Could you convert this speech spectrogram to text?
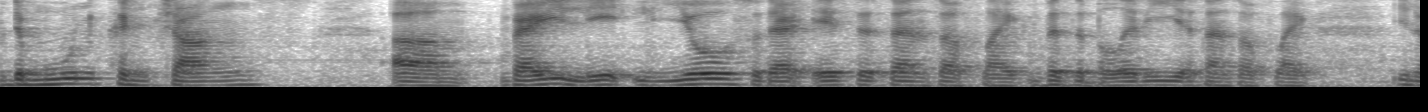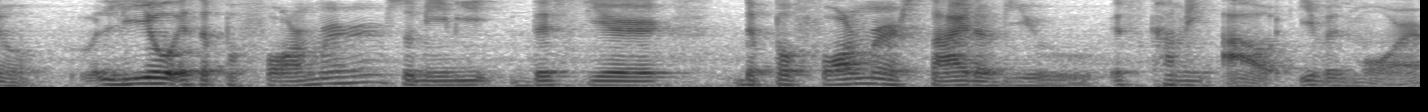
the moon conjuncts um very late leo so there is a sense of like visibility a sense of like you know leo is a performer so maybe this year the performer side of you is coming out even more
